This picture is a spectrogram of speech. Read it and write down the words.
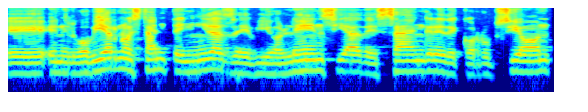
eh, en el gobierno están teñidas de violencia, de sangre, de corrupción,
